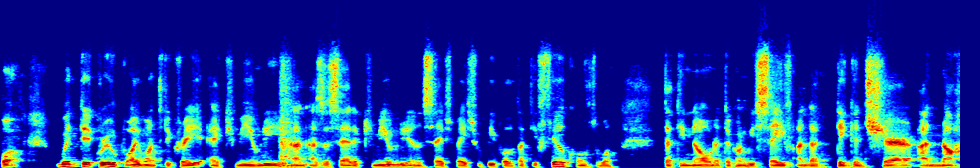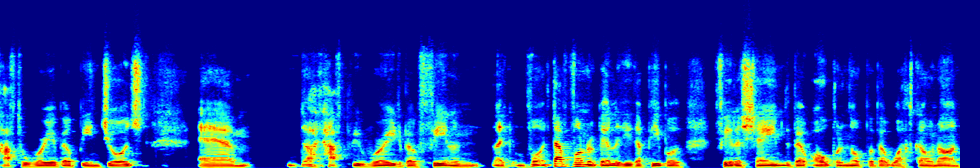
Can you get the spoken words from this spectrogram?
But with the group, I wanted to create a community, and as I said, a community and a safe space for people that they feel comfortable, that they know that they're going to be safe, and that they can share and not have to worry about being judged, um, not have to be worried about feeling like that vulnerability that people feel ashamed about opening up about what's going on.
